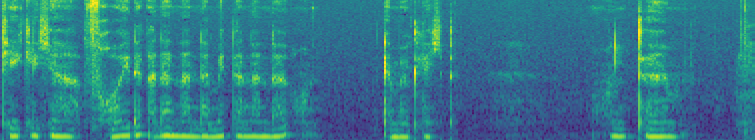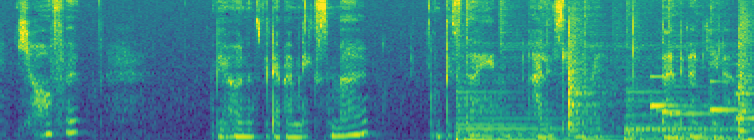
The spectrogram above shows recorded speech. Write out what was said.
täglicher Freude aneinander, miteinander ermöglicht. Und ähm, ich hoffe, wir hören uns wieder beim nächsten Mal. Und bis dahin, alles Liebe. Deine Daniela.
